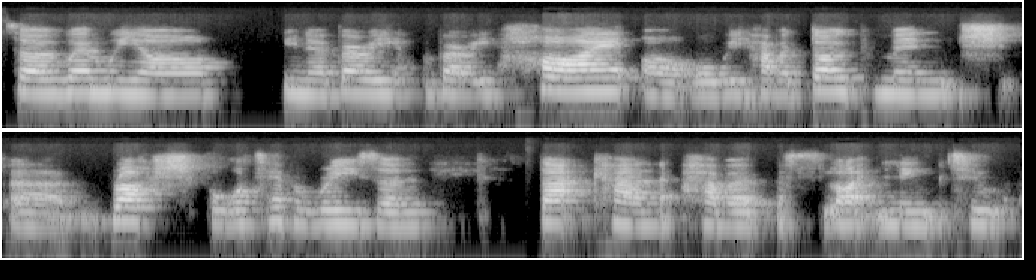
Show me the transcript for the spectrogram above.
So when we are you know very very high or, or we have a dopamine uh, rush for whatever reason that can have a, a slight link to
